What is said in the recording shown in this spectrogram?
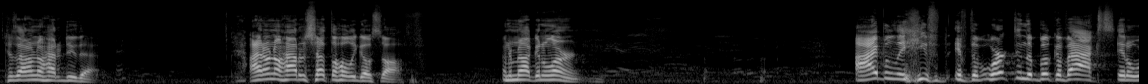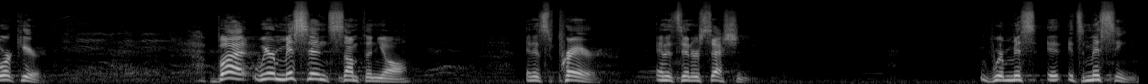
because I don't know how to do that. I don't know how to shut the Holy Ghost off, and I'm not going to learn. I believe if it worked in the book of Acts, it'll work here. But we're missing something, y'all. And it's prayer and it's intercession. We're miss, it, it's missing.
